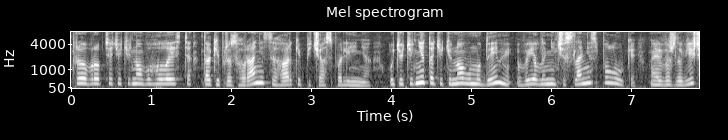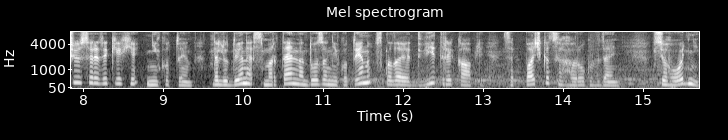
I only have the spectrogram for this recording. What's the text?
при обробці тютюнового листя, так і при згоранні цигарки під час паління. У тютюні та тютюновому димі виявлені численні сполуки, найважливішою серед яких є нікотин. Для людини смертельна доза нікотину складає 2-3 каплі. Це пачка цигарок в день. Сьогодні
